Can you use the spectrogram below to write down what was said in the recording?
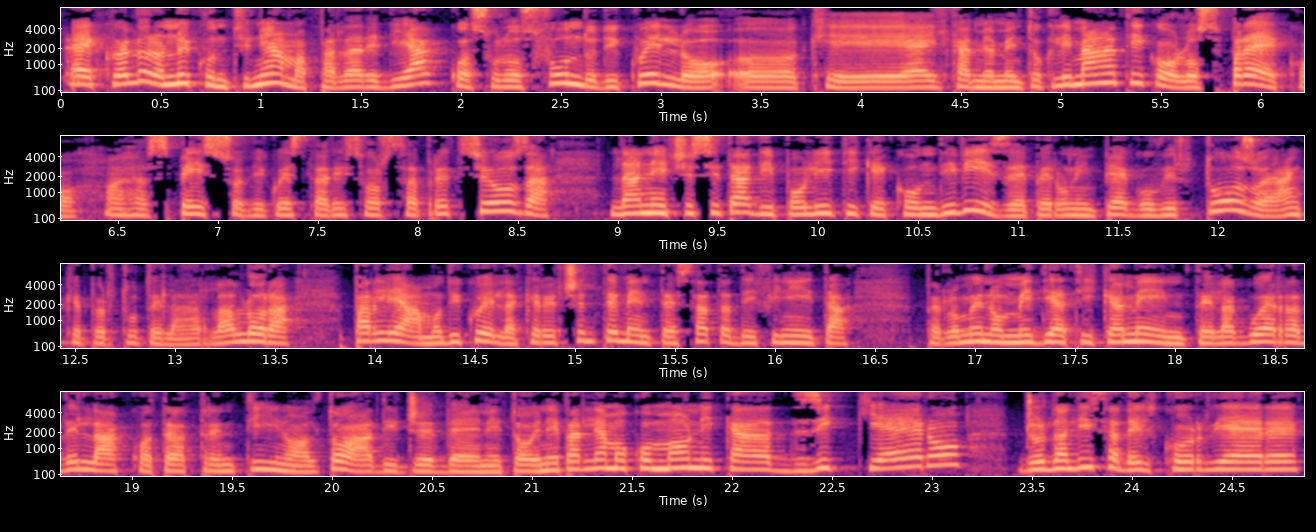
Ecco, allora noi continuiamo a parlare di acqua sullo sfondo di quello eh, che è il cambiamento climatico, lo spreco eh, spesso di questa risorsa preziosa, la necessità di politiche condivise per un impiego virtuoso e anche per tutelarla. Allora parliamo di quella che recentemente è stata definita, perlomeno mediaticamente, la guerra dell'acqua tra Trentino, Alto Adige e Veneto e ne parliamo con Monica Zicchiero, giornalista del Corriere.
